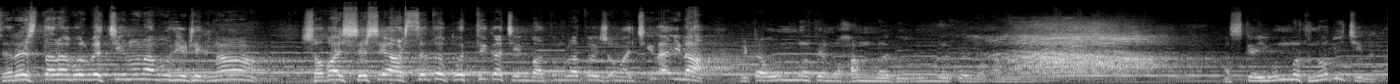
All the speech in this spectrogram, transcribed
ফেরেশতারা বলবে, চিনো না বুঝি, ঠিক না? সবাই শেষে আসছে তো কোথেকা চিনবা? তোমরা তো ওই সময় ছিলাই না। এটা উন্নতে মোহাম্মদী উন্নতে মোহাম্মদ। আজকে এই উন্মত নবী চিনে না,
